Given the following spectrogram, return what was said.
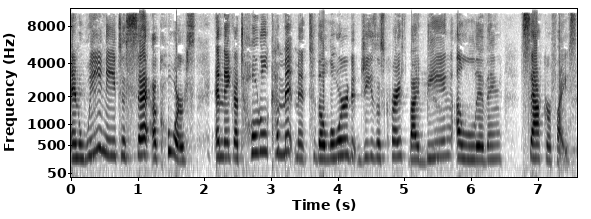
And we need to set a course and make a total commitment to the Lord Jesus Christ by being a living sacrifice.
